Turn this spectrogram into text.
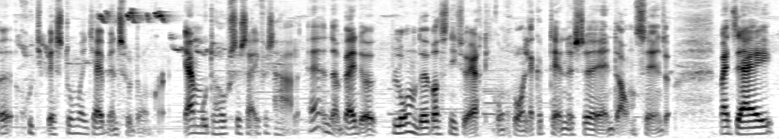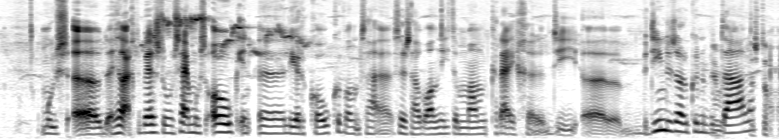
eh, goed je best doen, want jij bent zo donker. Jij moet de hoogste cijfers halen. Hè? En dan bij de blonde was het niet zo erg. Die kon gewoon lekker tennissen en dansen en zo. Maar zij moest eh, heel erg de best doen. Zij moest ook in, eh, leren koken. Want eh, ze zou wel niet een man krijgen die bedienden zouden kunnen betalen. Dat is toch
